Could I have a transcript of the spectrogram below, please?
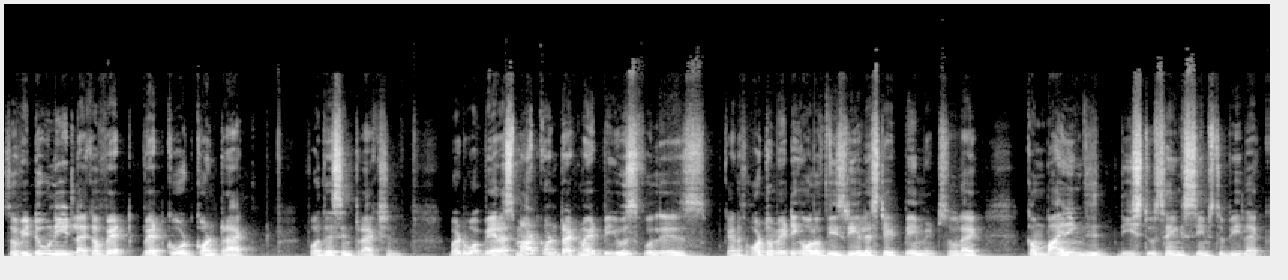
So we do need like a wet wet code contract for this interaction. But where a smart contract might be useful is kind of automating all of these real estate payments. So like combining the, these two things seems to be like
